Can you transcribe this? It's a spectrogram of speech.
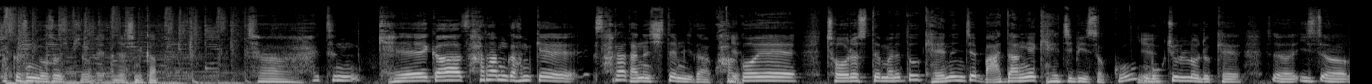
박 교수님 어서 오십시오. 네, 안녕하십니까. 자, 하여튼 개가 사람과 함께 살아가는 시대입니다. 과거에 예. 저 어렸을 때만 해도 개는 이제 마당에 개집이 있었고 예. 목줄로 이렇게 어, 있어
